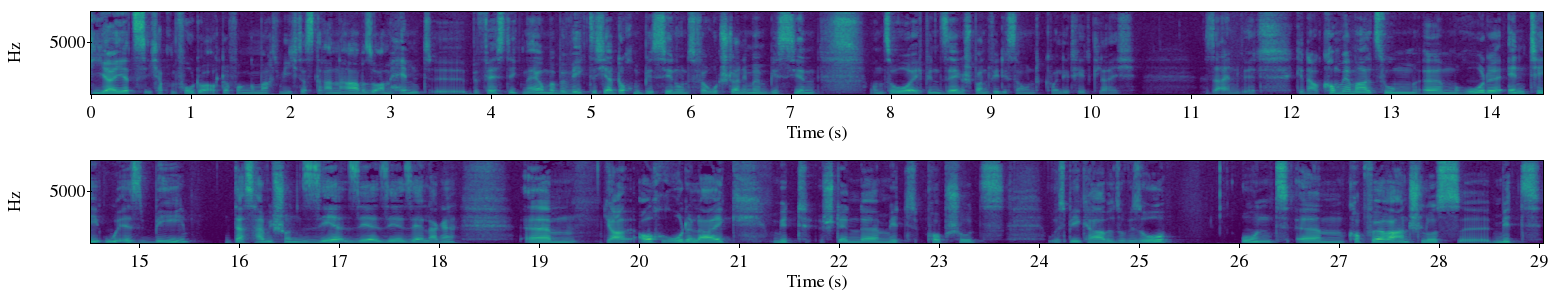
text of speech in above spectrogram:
die ja jetzt, ich habe ein Foto auch davon gemacht, wie ich das dran habe, so am Hemd äh, befestigt. Naja, und man bewegt sich ja doch ein bisschen und es verrutscht dann immer ein bisschen und so. Ich bin sehr gespannt, wie die Soundqualität gleich sein wird. Genau, kommen wir mal zum ähm, Rode NT-USB. Das habe ich schon sehr, sehr, sehr, sehr lange. Ähm, ja, auch Rode-like mit Ständer, mit Popschutz, USB-Kabel sowieso und ähm, Kopfhöreranschluss äh, mit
